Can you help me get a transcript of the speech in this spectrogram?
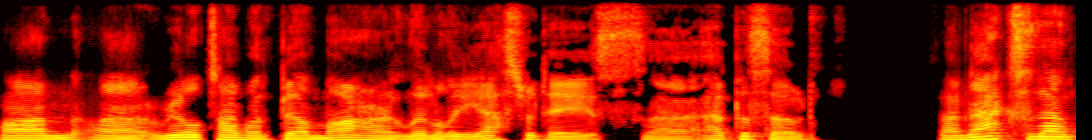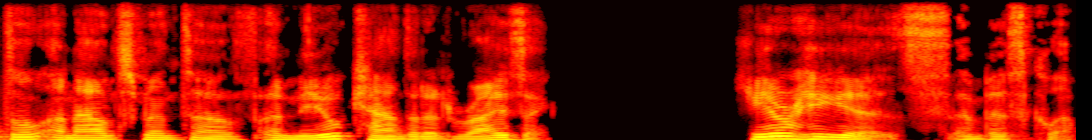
on uh, Real Time with Bill Maher, literally yesterday's uh, episode, an accidental announcement of a new candidate rising. Here he is in this clip.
